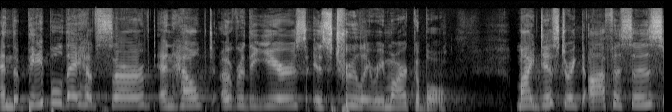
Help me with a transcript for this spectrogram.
and the people they have served and helped over the years is truly remarkable. My district offices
